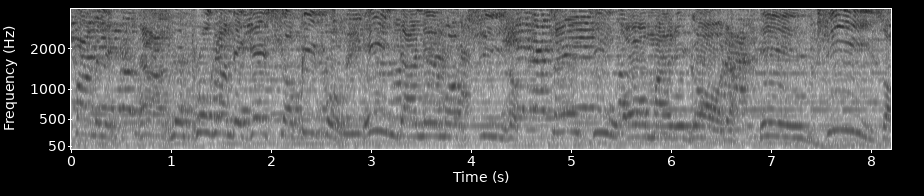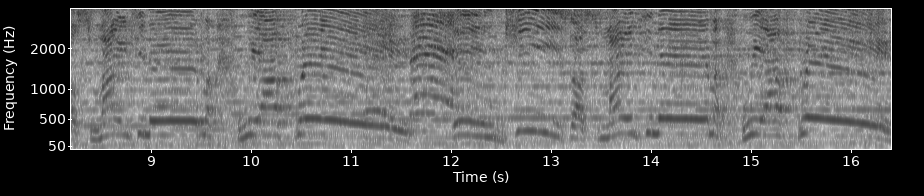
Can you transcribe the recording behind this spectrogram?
family, that has been programmed against your people. In the name of Jesus, thank you, Almighty God. In Jesus' mighty name, we have prayed. In Jesus' mighty name, we have prayed.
